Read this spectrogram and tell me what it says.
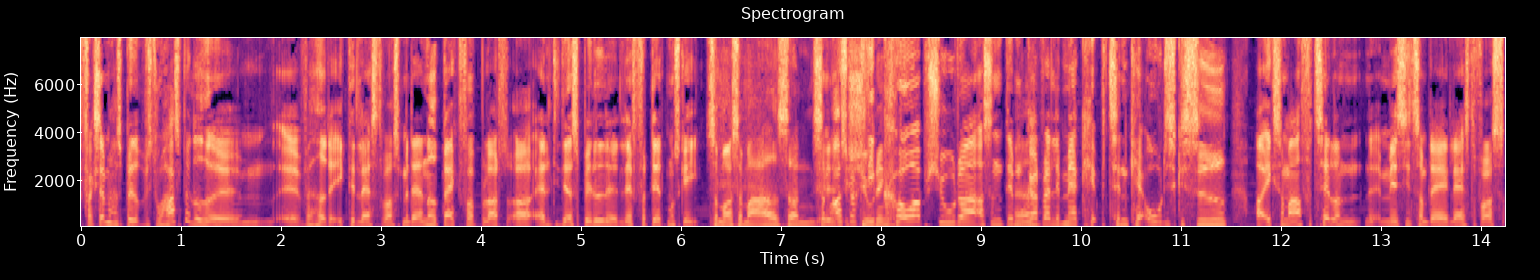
for eksempel har spillet, hvis du har spillet, øh, øh, hvad hedder det, ikke det Last of Us, men det andet, Back for Blood og alle de der spil, øh, Left 4 Dead måske, Som også er meget sådan Som øh, også godt shooting. co-op shooter, og sådan, det må Ja. godt være lidt mere til den kaotiske side, og ikke så meget fortællermæssigt, som det er i Last of Us.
